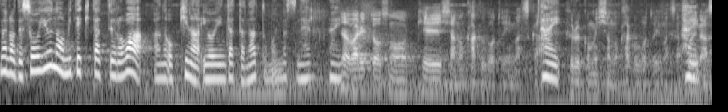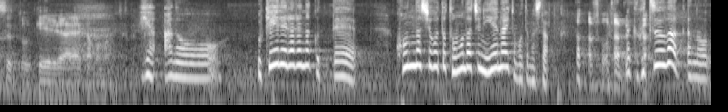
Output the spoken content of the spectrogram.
なのでそういうのを見てきたっていうのはあの大きな要因だったなと思いますね。はい。じゃあ割とその経営者の覚悟といいますか、はい。フルコミッションの覚悟といいますか、はい。そういうのはスッと受け入れられたものなんですか？ねいやあの受け入れられなくってこんな仕事友達に言えないと思ってました。なんなんか普通はあの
